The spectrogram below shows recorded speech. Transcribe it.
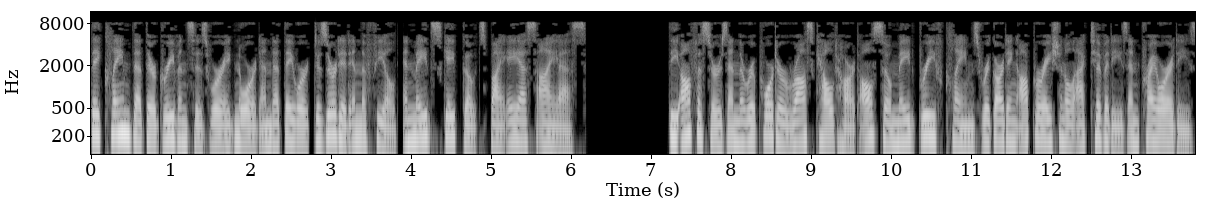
They claimed that their grievances were ignored and that they were deserted in the field and made scapegoats by ASIS. The officers and the reporter Ross Coulthart also made brief claims regarding operational activities and priorities.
